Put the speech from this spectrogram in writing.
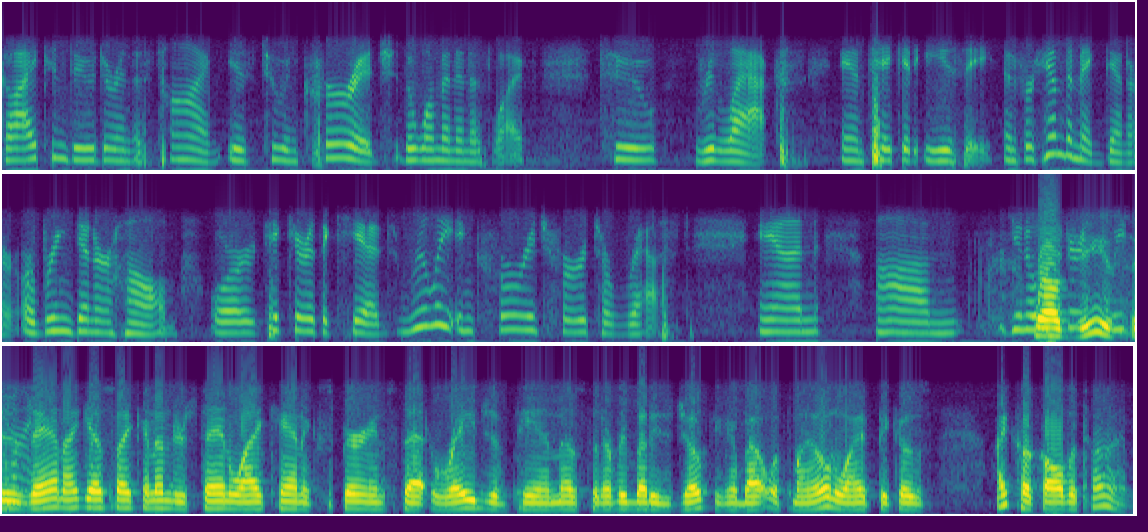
guy can do during this time is to encourage the woman in his life to relax and take it easy. And for him to make dinner or bring dinner home or take care of the kids, really encourage her to rest. And um, you know, well, geez, Suzanne, time. I guess I can understand why I can't experience that rage of PMS that everybody's joking about with my own wife because I cook all the time.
